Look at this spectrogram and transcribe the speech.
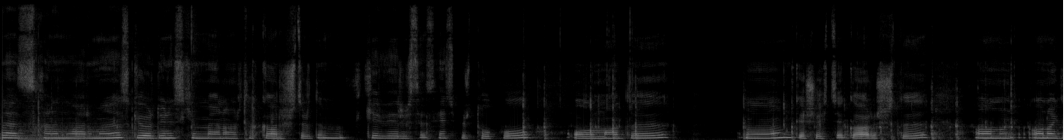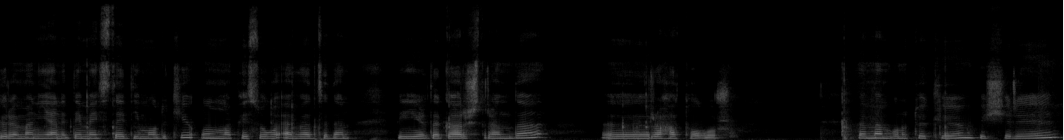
Əziz xanımlarımız, gördüyünüz kimi mən artıq qarışdırdım. Fikir verirsiniz, heç bir topu olmadı. Un qəşəngcə qarışdı. Onun ona görə mən yəni demək istədiyim odur ki, unla pesoğu əvvəlcədən bir yerdə qarışdıranda e, rahat olur. Və mən bunu töküm, bişirim.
